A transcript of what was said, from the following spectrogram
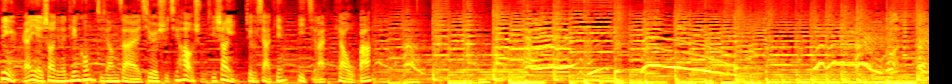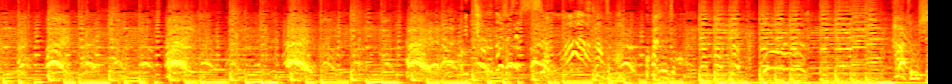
电影《燃野少年的天空》即将在七月十七号暑期上映，这个夏天一起来跳舞吧！总是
